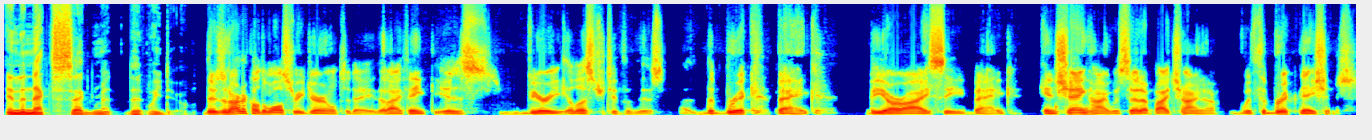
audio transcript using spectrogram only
in the next segment that we do. There's an article in the Wall Street Journal today that I think is very illustrative of this. The BRIC Bank, B R I C Bank in Shanghai, was set up by China with the BRIC nations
